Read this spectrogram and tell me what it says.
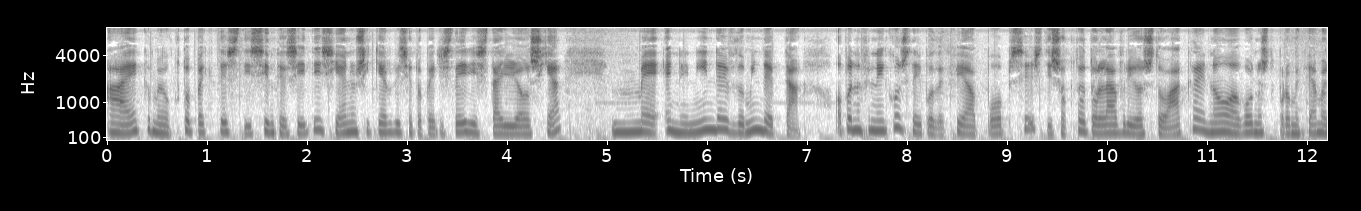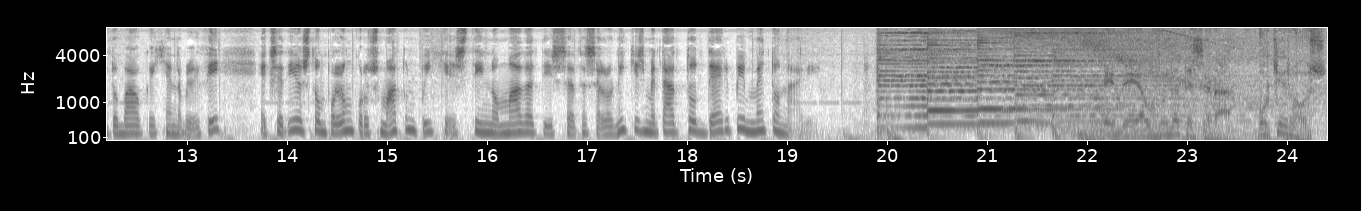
ΑΕΚ με 8 παίκτες στη σύνθεσή της. Η Ένωση κέρδισε το περιστέρι στα Λιώσια με 90-77. Ο Παναθηναϊκός θα υποδεχθεί απόψε στις 8 το Λαύριο στο ΑΚΑ, ενώ ο αγώνας του Προμηθέα με τον Μπάουκ έχει αναβληθεί εξαιτίας των πολλών κρουσμάτων που είχε στην ομάδα της Θεσσαλονίκης μετά το ντέρπι με τον Άρη. 984 Ο καιρός.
